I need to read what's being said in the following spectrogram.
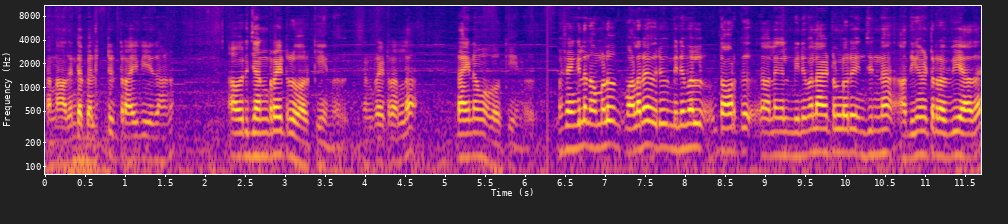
കാരണം അതിന്റെ ബെൽറ്റ് ഡ്രൈവ് ചെയ്താണ് ആ ഒരു ജനറേറ്റർ വർക്ക് ചെയ്യുന്നത്. ജനറേറ്റർ അല്ല ഡൈനമോ വർക്ക് ചെയ്യുന്നത്. പക്ഷേ എങ്കിലും നമ്മൾ വളരെ ഒരു മിനിമൽ ടോർക്ക് അല്ലെങ്കിൽ മിനിമൽ ആയിട്ടുള്ള ഒരു എഞ്ചിനെ അധികമായിട്ട് റവ് ചെയ്യാതെ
